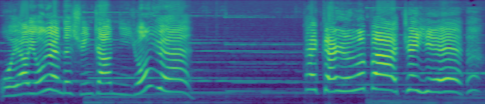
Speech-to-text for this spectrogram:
我要永远的寻找你，永远。太感人了吧，这也。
